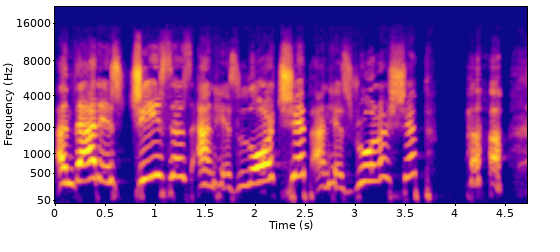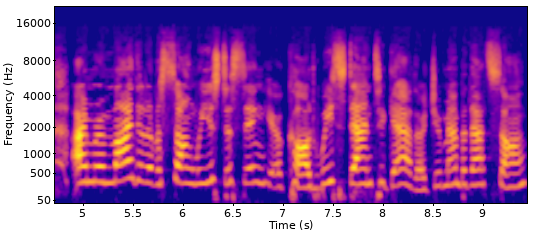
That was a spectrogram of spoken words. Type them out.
and that is Jesus and his lordship and his rulership. I'm reminded of a song we used to sing here called We Stand Together. Do you remember that song?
